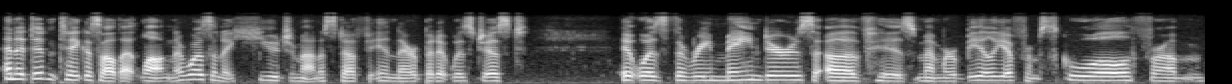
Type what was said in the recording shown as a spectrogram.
And it didn't take us all that long. There wasn't a huge amount of stuff in there, but it was just it was the remainders of his memorabilia from school, from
